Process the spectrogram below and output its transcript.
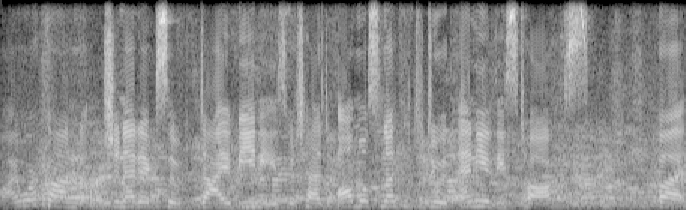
I work on genetics of diabetes, which has almost nothing to do with any of these talks. But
